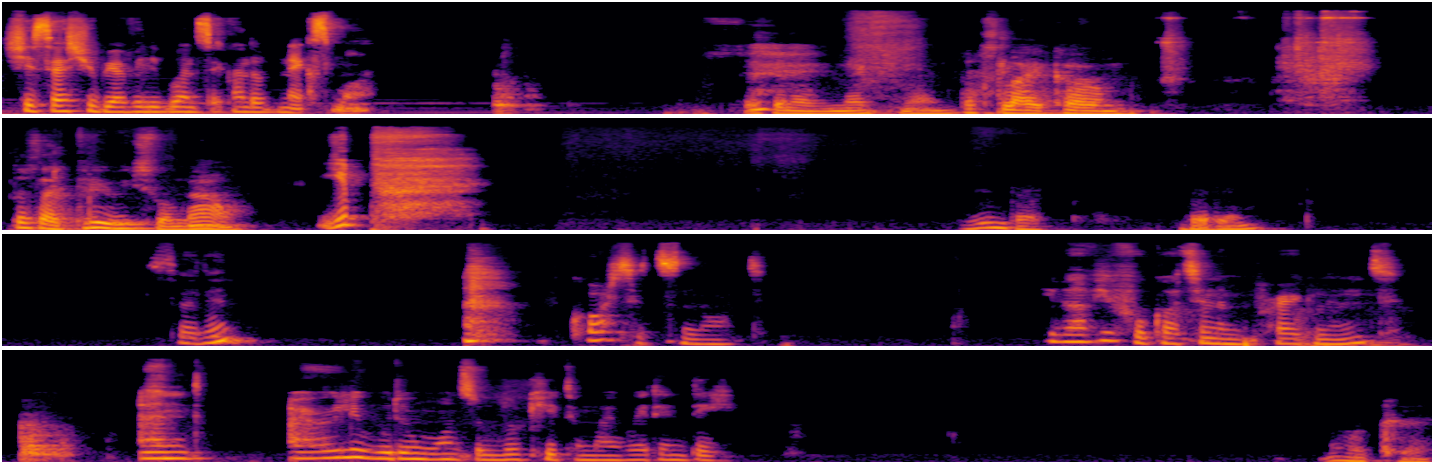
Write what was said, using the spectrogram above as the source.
she says she'll be available on 2nd of next month. Second of next month. That's like um. That's like three weeks from now. Yep. Isn't that sudden? Sudden? of course it's not. Have you forgotten I'm pregnant? And I really wouldn't want to look you to my wedding day. Okay.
